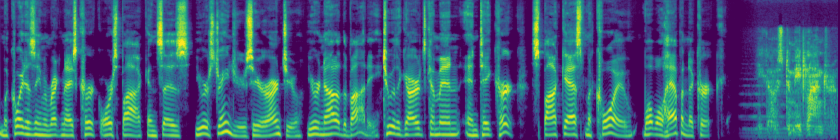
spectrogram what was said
McCoy doesn't even recognize Kirk or Spock and says, You are strangers here, aren't you? You are not of the body. Two of the guards come in and take Kirk. Spock asks McCoy what will happen to Kirk. He goes to meet Landru.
